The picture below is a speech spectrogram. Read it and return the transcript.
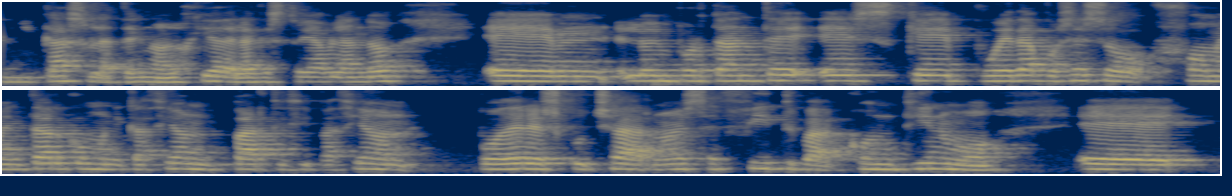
en mi caso, la tecnología de la que estoy hablando, em, lo importante es que pueda, pues eso, fomentar comunicación, participación, poder escuchar, ¿no? Ese feedback continuo. Eh,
